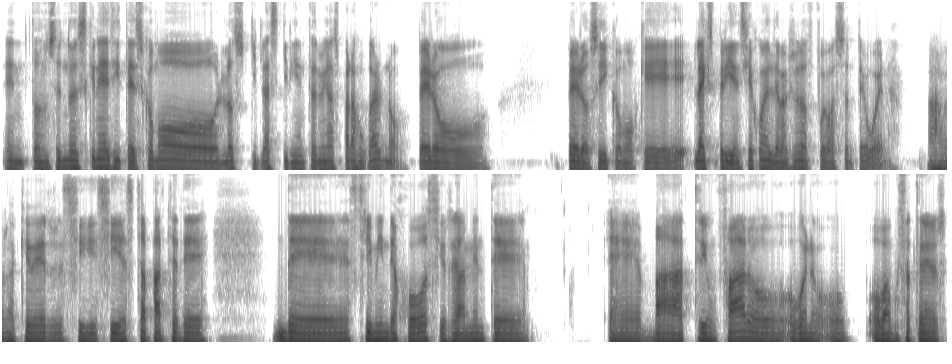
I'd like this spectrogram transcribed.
Entonces no es que necesites como los, las 500 megas para jugar, no, pero, pero sí, como que la experiencia con el de Microsoft fue bastante buena. Habrá que ver si, si esta parte de, de streaming de juegos, si realmente eh, va a triunfar o, bueno, o vamos a tener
